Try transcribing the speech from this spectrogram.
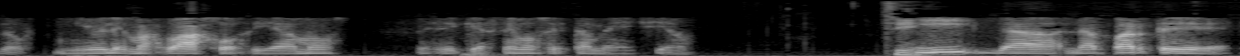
los niveles más bajos, digamos, desde que hacemos esta medición. Y la, la parte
